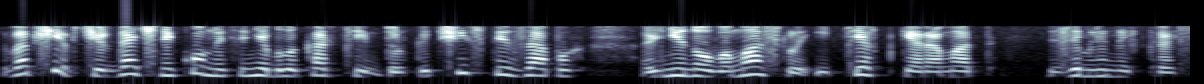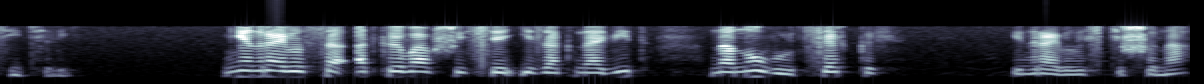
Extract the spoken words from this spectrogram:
Вообще в чердачной комнате не было картин, только чистый запах льняного масла и терпкий аромат земляных красителей. Мне нравился открывавшийся из окна вид на новую церковь, и нравилась тишина.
